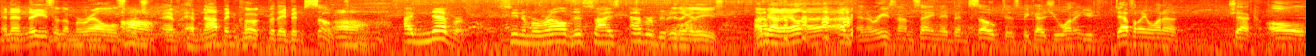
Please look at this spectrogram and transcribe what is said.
And then these are the morels, Oh. which have, have not been cooked, but they've been soaked. I've never seen a morel this size ever before. What do you think of these? I've got a, uh, I've- and the reason I'm saying they've been soaked is because you want to, you definitely want to check all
